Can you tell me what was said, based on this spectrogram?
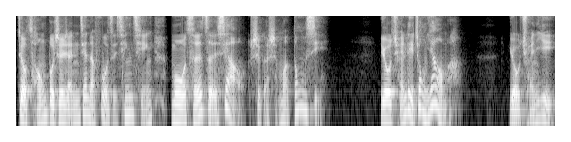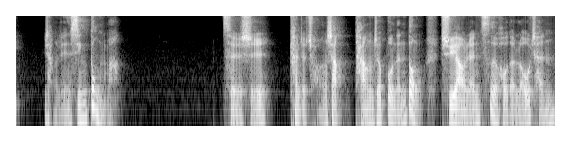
就从不知人间的父子亲情、母慈子孝是个什么东西。有权利重要吗？有权益让人心动吗？此时看着床上躺着不能动、需要人伺候的楼臣，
